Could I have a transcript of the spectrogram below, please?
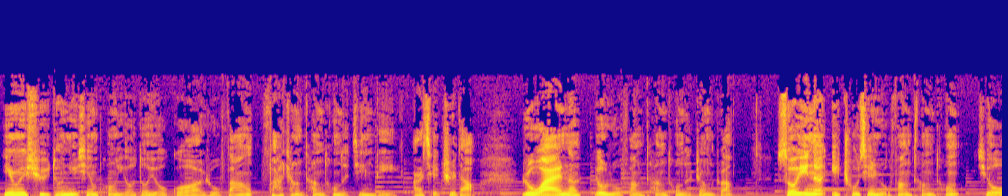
因为许多女性朋友都有过乳房发胀疼痛的经历，而且知道乳癌呢有乳房疼痛的症状，所以呢一出现乳房疼痛就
